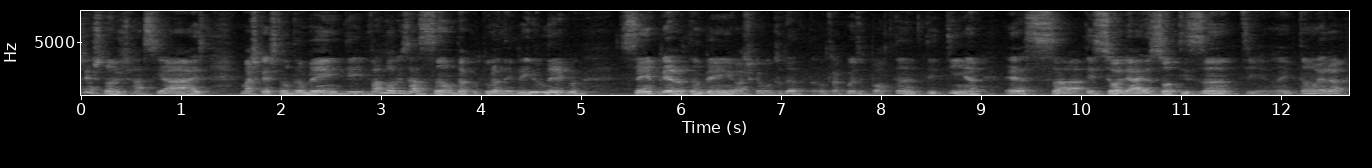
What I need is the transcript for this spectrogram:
questões raciais, mas questão também de valorização da cultura negra. E o negro sempre era também, eu acho que é outra, coisa importante, tinha essa, esse olhar exotizante. Né? Então era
